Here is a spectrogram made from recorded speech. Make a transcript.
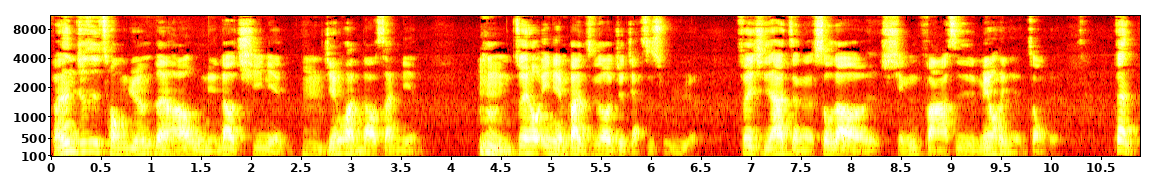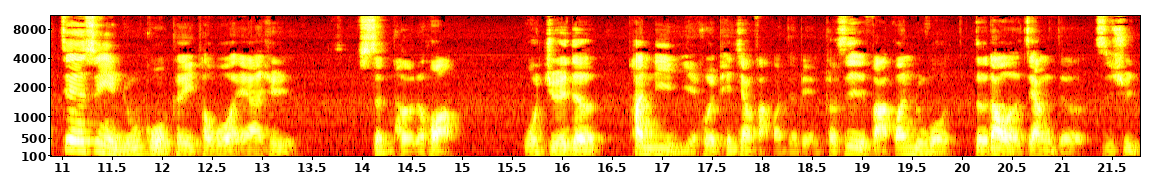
反正就是从原本好像五年到七年，嗯。减缓到三年，最后一年半之后就假释出狱了。所以其实他整个受到刑罚是没有很严重的。但这件事情如果可以透过 AI 去审核的话，我觉得判例也会偏向法官这边。可是法官如果得到了这样的资讯，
